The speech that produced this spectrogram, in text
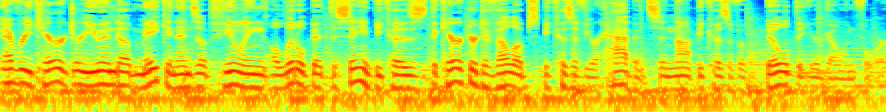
Every character you end up making ends up feeling a little bit the same because the character develops because of your habits and not because of a build that you're going for.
